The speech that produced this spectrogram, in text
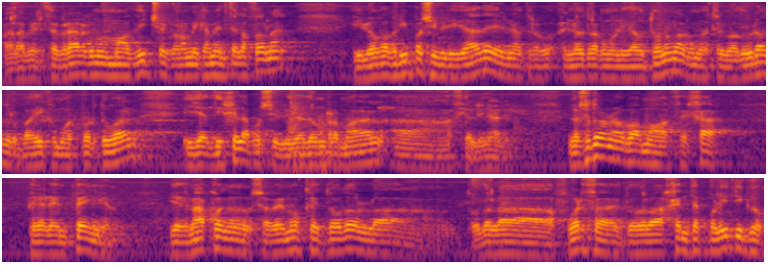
para vertebrar, como hemos dicho, económicamente la zona y luego abrir posibilidades en, en otra comunidad autónoma como Extremadura, otro país como es Portugal y ya dije la posibilidad de un ramal hacia Linares. Nosotros no nos vamos a cejar en el empeño y además cuando sabemos que todas las fuerzas, todos los agentes políticos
